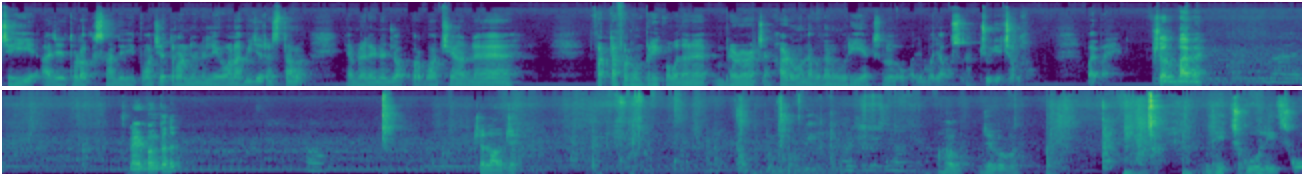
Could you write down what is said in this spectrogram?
જઈએ, આજે થોડાક શાંતિથી પહોંચીએ. ત્રણ જણને લેવાના બીજા રસ્તામાં. એમને લઈને જોબ પર પહોંચીએ અને ફટાફટ હું બ્રેકમાં બધાને બ્રેડ ચખાડું અને બધાનું રિએક્શન લઉં. આજે મજા આવશે. જોઈએ ચલો. બાય બાય ચલો બાય બાય લાઈટ બંધ કરી દો. ચલો આવજે. હો જે બાબા Let's go, let's go.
